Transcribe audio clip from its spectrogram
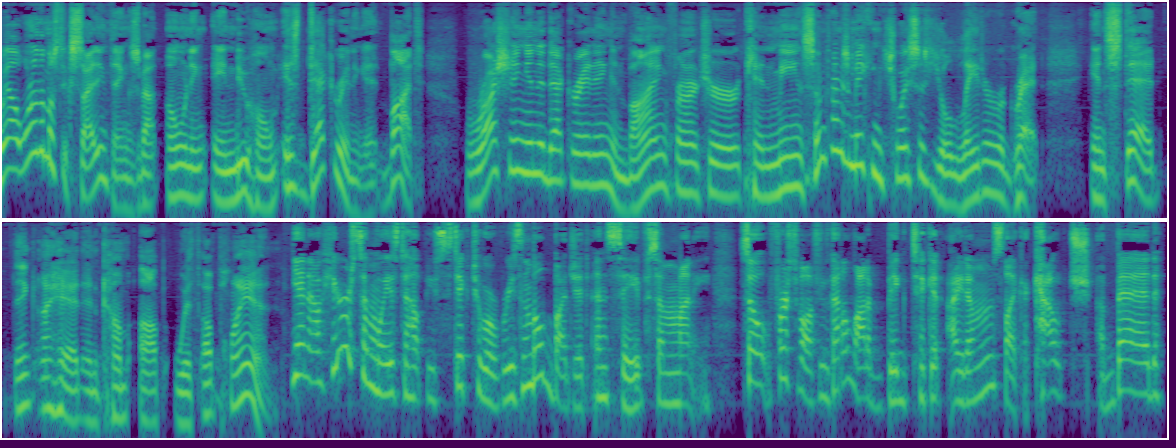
Well, one of the most exciting things about owning a new home is decorating it, but rushing into decorating and buying furniture can mean sometimes making choices you'll later regret. Instead, think ahead and come up with a plan. Yeah, now here are some ways to help you stick to a reasonable budget and save some money. So, first of all, if you've got a lot of big ticket items like a couch, a bed,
